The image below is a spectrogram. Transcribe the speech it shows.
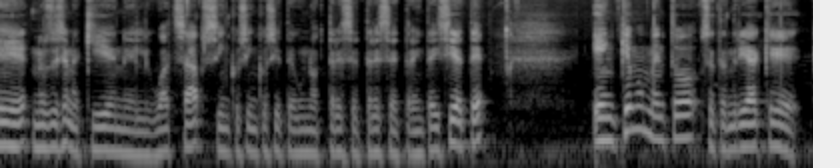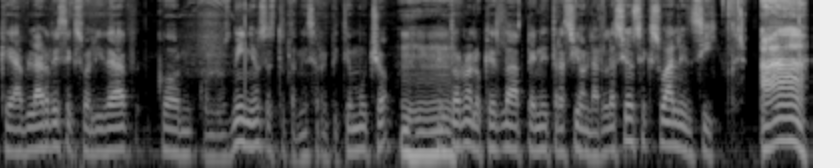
Eh, nos dicen aquí en el WhatsApp 5571-131337. ¿En qué momento se tendría que, que hablar de sexualidad con, con los niños? Esto también se repitió mucho. En torno a lo que es la penetración, la relación sexual en sí. Ah,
